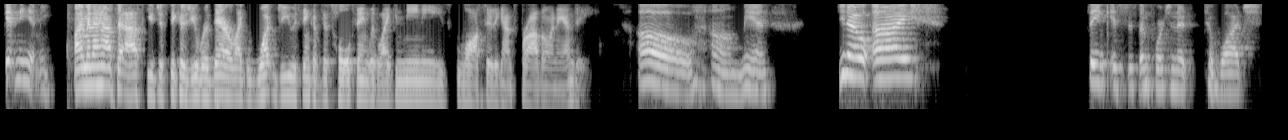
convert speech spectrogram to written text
Hit me, hit me. I'm going to have to ask you just because you were there. Like, what do you think of this whole thing with like NeNe's lawsuit against Bravo and Andy? Oh, oh man. You know, I think it's just unfortunate to watch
